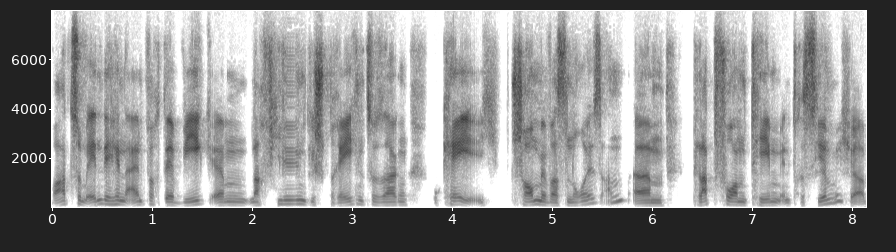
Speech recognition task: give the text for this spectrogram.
war zum Ende hin einfach der Weg, ähm, nach vielen Gesprächen zu sagen, okay, ich schaue mir was Neues an. Ähm, Plattformthemen interessieren mich. Ja.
